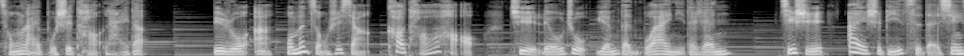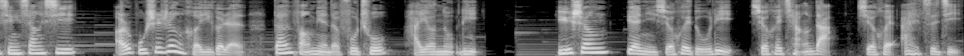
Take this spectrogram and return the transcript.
从来不是讨来的。比如啊，我们总是想靠讨好去留住原本不爱你的人。其实，爱是彼此的惺惺相惜，而不是任何一个人单方面的付出还有努力。余生，愿你学会独立，学会强大，学会爱自己，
